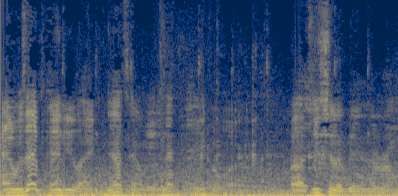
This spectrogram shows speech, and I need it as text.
And was that petty? Like, y'all tell me, was that petty or what? Uh, she should have been in the room.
